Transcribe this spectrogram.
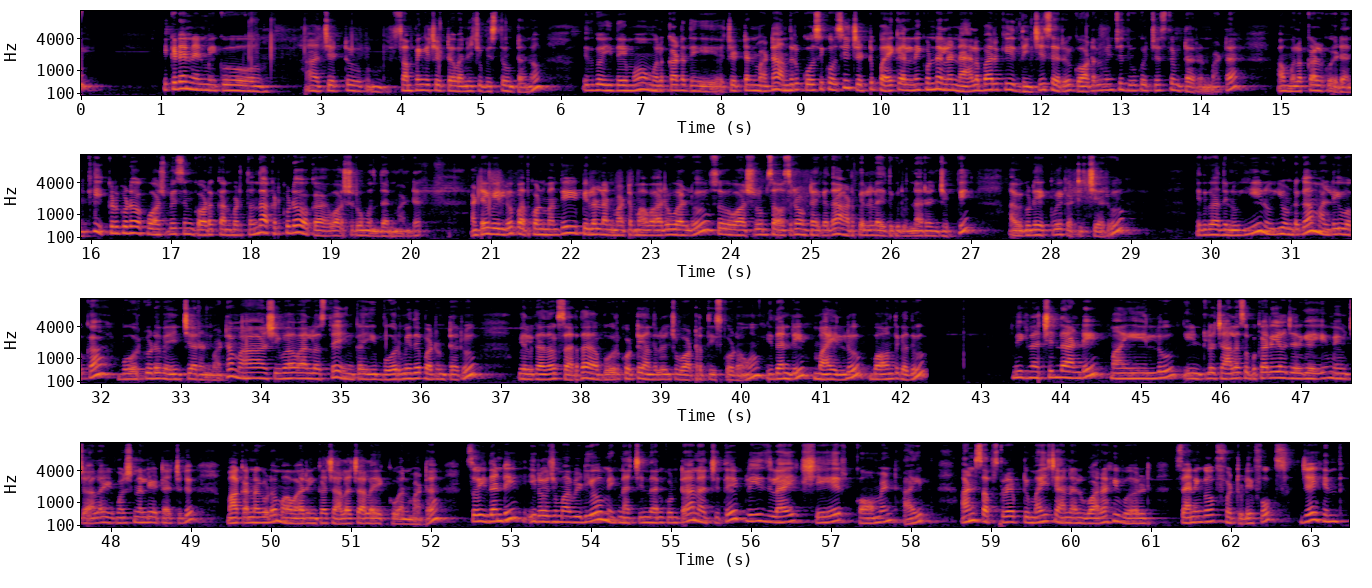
ఇక్కడే నేను మీకు ఆ చెట్టు సంపెంగ చెట్టు అవన్నీ చూపిస్తూ ఉంటాను. ఇదిగో ఇదేమో ములక్కాడది చెట్టు అనమాట అందరూ కోసి కోసి చెట్టు పైకి వెళ్ళనీయకుండా ఇలా నేలబారికి దించేశారు. గోడల నుంచి దూకొచ్చేస్తుంటారు అనమాట ఆ ములక్కాళ్ళు కోయడానికి. ఇక్కడ కూడా ఒక వాష్ బేసిన్ గోడకు కనబడుతుంది. అక్కడ కూడా ఒక వాష్రూమ్ ఉందన్నమాట. అంటే వీళ్ళు పదకొండు మంది పిల్లలు అనమాట మా వారు వాళ్ళు. సో వాష్రూమ్స్ అవసరం ఉంటాయి కదా ఆడపిల్లలు ఐదుగురు ఉన్నారని చెప్పి అవి కూడా ఎక్కువే కట్టించారు. ఇదిగో అది నుయ్యి నుయ్యి ఉండగా మళ్ళీ ఒక బోర్ కూడా వేయించారనమాట. మా శివ వాళ్ళు వస్తే ఇంకా ఈ బోర్ మీదే పడి ఉంటారు. వీళ్ళకి అదొక సరదా బోర్ కొట్టి అందులోంచి వాటర్ తీసుకోవడం. ఇదండి మా ఇల్లు బాగుంది కదూ? మీకు నచ్చిందా అండి? మా ఈ ఇల్లు ఇంట్లో చాలా శుభకార్యాలు జరిగాయి. మేము చాలా ఎమోషనల్లీ అటాచ్డ్ మాకన్నా కూడా మా వారు ఇంకా చాలా చాలా ఎక్కువ అనమాట సో ఇదండి. ఈరోజు మా వీడియో. మీకు నచ్చింది అనుకుంటా. నచ్చితే please like share comment hype and subscribe to my channel Varahi world. Signing off for today folks జై హింద్.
